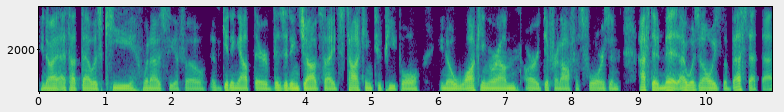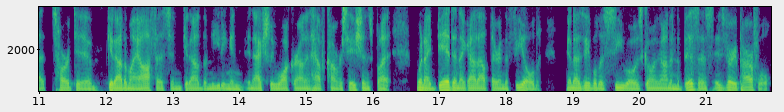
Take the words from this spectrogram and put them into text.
you know, I, I thought that was key when I was CFO of getting out there, visiting job sites, talking to people, you know, walking around our different office floors. And I have to admit, I wasn't always the best at that. It's hard to get out of my office and get out of the meeting and, and actually walk around and have conversations. But when I did and I got out there in the field, and I was able to see what was going on in the business is very powerful.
